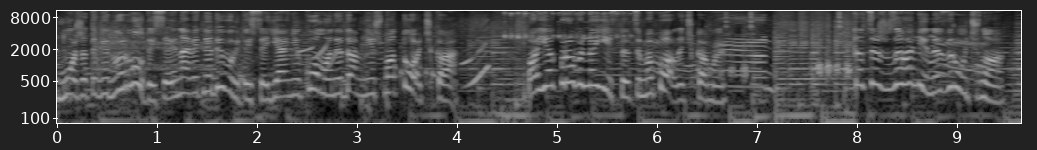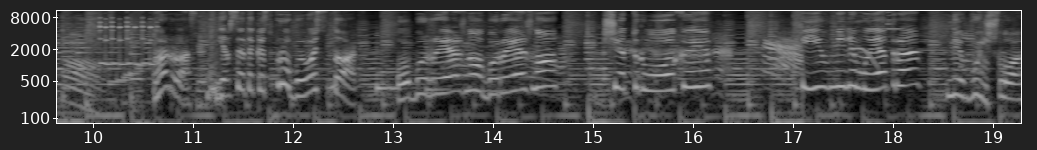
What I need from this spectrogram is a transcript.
Можете відвернутися і навіть не дивитися. Я нікому не дам ні шматочка. А як правильно їсти цими паличками? Та це ж взагалі незручно. Гаразд, я все-таки спробую ось так. Обережно, обережно. Ще трохи. Пів міліметра. Не вийшло.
